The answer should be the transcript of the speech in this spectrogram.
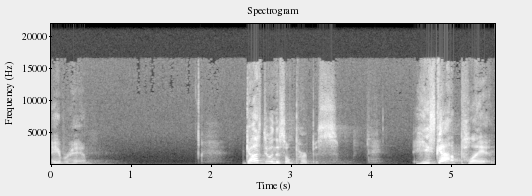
Abraham. God's doing this on purpose. He's got a plan.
